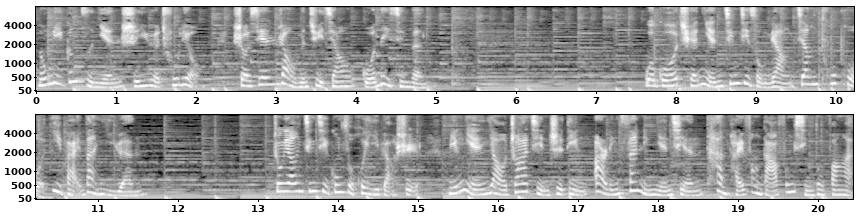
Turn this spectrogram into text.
农历庚子年十一月初六。首先，让我们聚焦国内新闻。我国全年经济总量将突破一百万亿元。中央经济工作会议表示，明年要抓紧制定二零三零年前碳排放达峰行动方案。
